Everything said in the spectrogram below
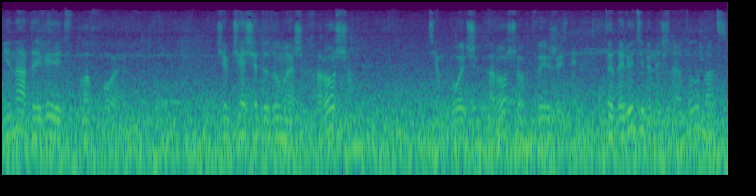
Не надо верить в плохое. Чем чаще ты думаешь о хорошем, тем больше хорошего в твоей жизни. Тогда люди тебе начинают улыбаться.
